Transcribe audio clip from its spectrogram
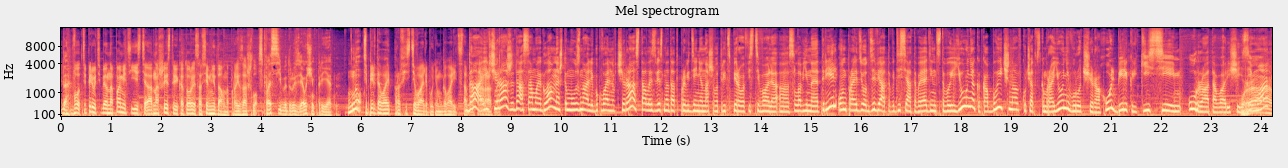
Да. Вот, теперь у тебя на памяти есть нашествие, которое совсем недавно произошло. Спасибо, друзья, очень приятно. Ну, ну теперь давай про фестивали будем говорить с тобой. Да, и вчера же, да, самое главное, что мы узнали буквально вчера, стала известна дата проведения нашего 31-го фестиваля э, «Соловьиная трель». Он пройдет 9, 10 и 11 июня, как обычно, в Курчатовском районе, в урочище Рахоль, берег реки Сейм. Ура, товарищи! Ура! Зима,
